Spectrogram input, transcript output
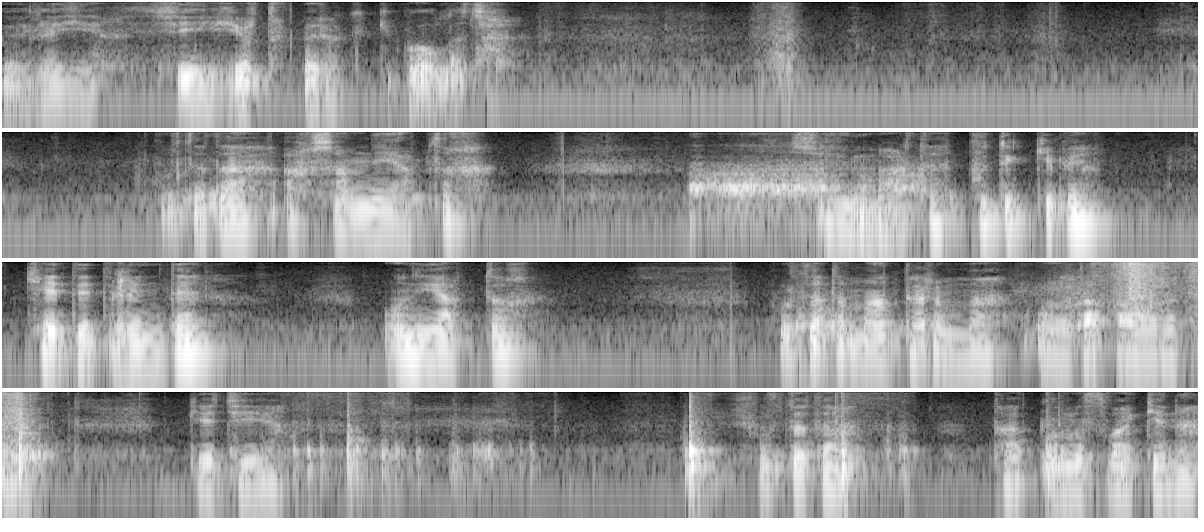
Böyle şey yırtık börek gibi olacak. Burada da akşam ne yaptık? Şeyim vardı, pudik gibi. Kedi dilinden. Onu yaptık. Burada da mantarım var. Onu da kavuracağım geceye. Şurada da tatlımız var gene.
